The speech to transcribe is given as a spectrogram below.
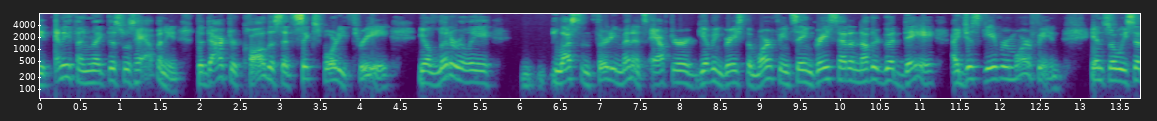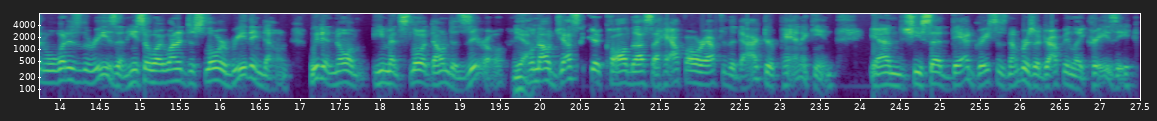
anything like this was happening. The doctor called us at 6:43, you know, literally less than 30 minutes after giving Grace the morphine, saying, Grace had another good day. I just gave her morphine. And so we said, Well, what is the reason? He said, Well, I wanted to slow her breathing down. We didn't know him. he meant slow it down to zero. Yeah. Well, now Jessica called us a half hour after the doctor panicking. And she said, Dad, Grace's numbers are dropping like crazy.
